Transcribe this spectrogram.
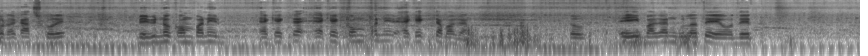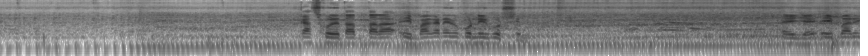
ওরা কাজ করে। বিভিন্ন কোম্পানির এক একটা এক এক কোম্পানির এক একটা বাগান। তো এই বাগানগুলোতে ওদের কাজ করে তার তারা এই বাগানের উপর নির্ভরশীল। এই যে, এই বাড়ি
